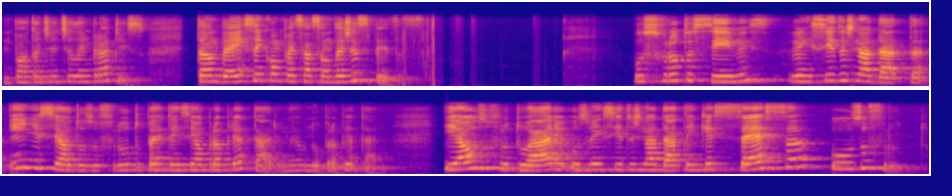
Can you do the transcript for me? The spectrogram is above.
Importante a gente lembrar disso. Também sem compensação das despesas. Os frutos cíveis, vencidos na data inicial do usufruto, pertencem ao proprietário, né, no proprietário e ao usufrutuário os vencidos na data em que cessa o usufruto.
